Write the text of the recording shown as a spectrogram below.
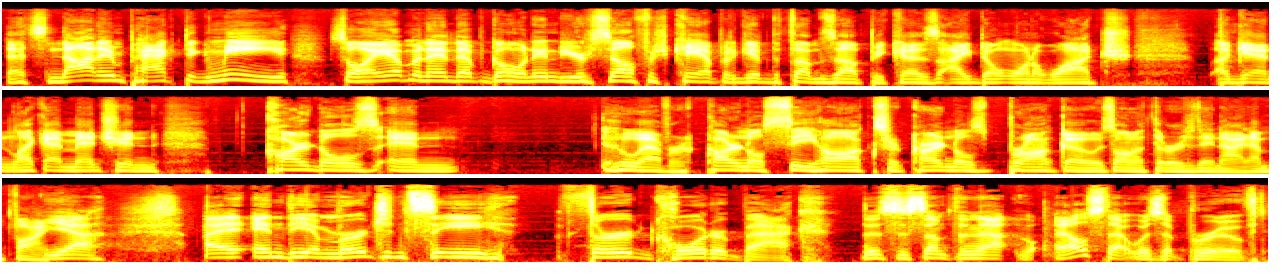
that's not impacting me. So I am going to end up going into your selfish camp and give the thumbs up because I don't want to watch again like I mentioned Cardinals and whoever Cardinals Seahawks or Cardinals Broncos on a Thursday night. I'm fine. Yeah, I, and the emergency third quarterback. This is something that else that was approved.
